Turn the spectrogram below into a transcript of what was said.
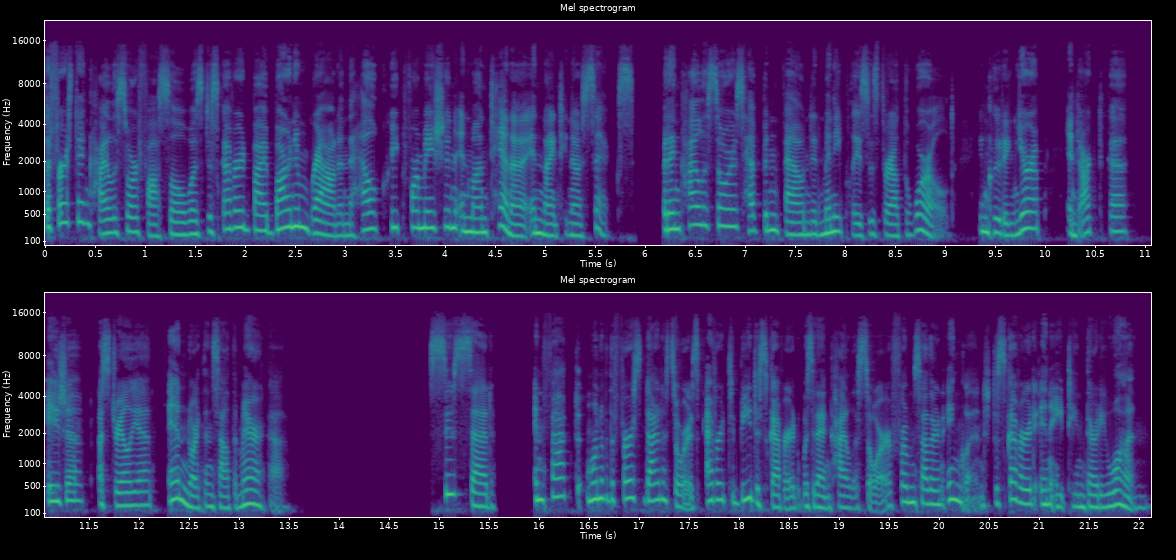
The first ankylosaur fossil was discovered by Barnum Brown in the Hell Creek Formation in Montana in 1906, but ankylosaurs have been found in many places throughout the world, including Europe, Antarctica, Asia, Australia, and North and South America. Sues said, in fact, one of the first dinosaurs ever to be discovered was an ankylosaur from southern England, discovered in 1831.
